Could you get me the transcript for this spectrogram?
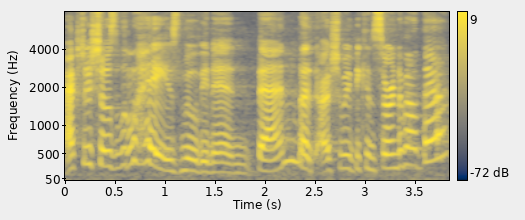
actually shows a little haze moving in, Ben. But uh, should we be concerned about that?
